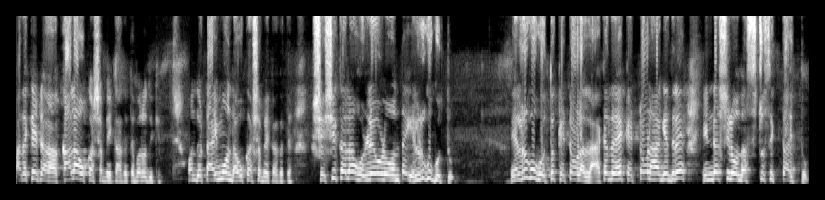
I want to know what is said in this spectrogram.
ಅದಕ್ಕೆ ಕಾಲ ಅವಕಾಶ ಬೇಕಾಗುತ್ತೆ ಬರೋದಕ್ಕೆ. ಒಂದು ಟೈಮು ಒಂದು ಅವಕಾಶ ಬೇಕಾಗುತ್ತೆ. ಶಶಿಕಲಾ ಒಳ್ಳೆಯವಳು ಅಂತ ಎಲ್ರಿಗೂ ಗೊತ್ತು. ಎಲ್ರಿಗೂ ಗೊತ್ತು ಕೆಟ್ಟವಳಲ್ಲ ಯಾಕಂದ್ರೆ ಕೆಟ್ಟವಳು ಹಾಗಿದ್ರೆ ಇಂಡಸ್ಟ್ರಿಲಿ ಒಂದಷ್ಟು ಸಿಗ್ತಾ ಇತ್ತು.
